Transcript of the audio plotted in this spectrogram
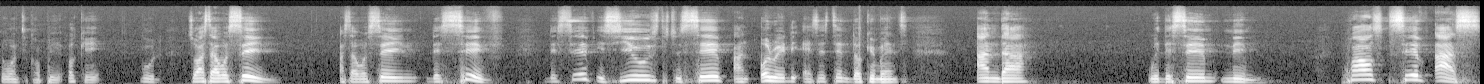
who want to copy. Okay, good. So as I was saying, as I was saying, the save, the save is used to save an already existing document under with the same name. Whilst save as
